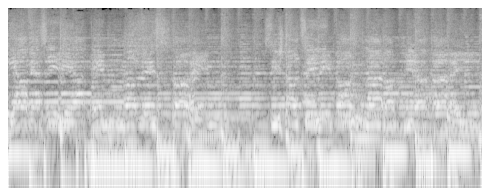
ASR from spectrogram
Ja, wir sind hier im Wallis daheim. Sie stolz, sie liebt und lernt wir allein.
